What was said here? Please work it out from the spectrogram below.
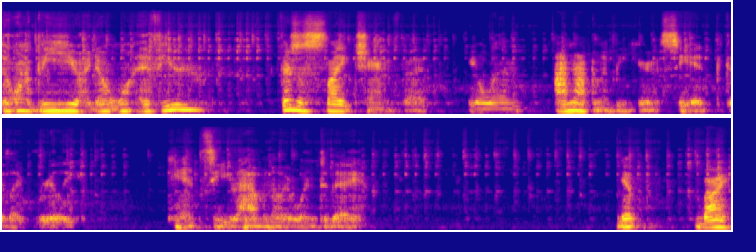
don't want to be here. I don't want. If you, there's a slight chance that you'll win. I'm not going to be here to see it because I really can't see you have another win today. Yep. Bye.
